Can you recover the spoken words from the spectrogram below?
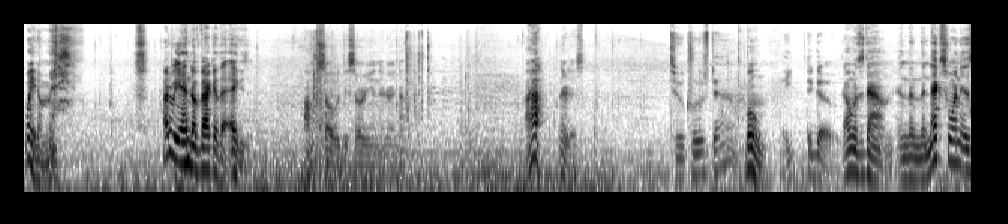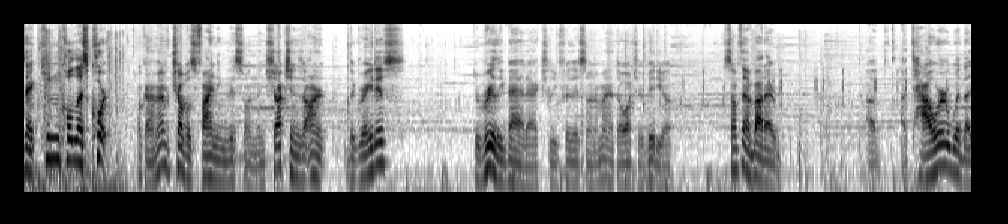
Wait a minute. How do we end up back at the exit? I'm so disoriented right now. Ah, there it is. Two clues down. Boom. Eight to go. That one's down. And then the next one is at King Cola's Court. Okay, I'm having troubles finding this one. The instructions aren't the greatest. They're really bad, actually, for this one. I might have to watch a video. Something about a, a, a tower with a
